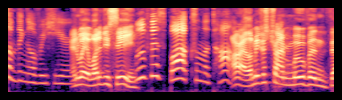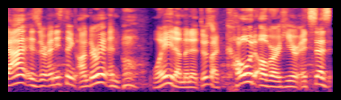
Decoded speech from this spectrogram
something over here. And wait, what did you see? Move this box on the top. All right, let me just try moving that. Is there anything under it? And wait a minute, there's a code over here. It says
